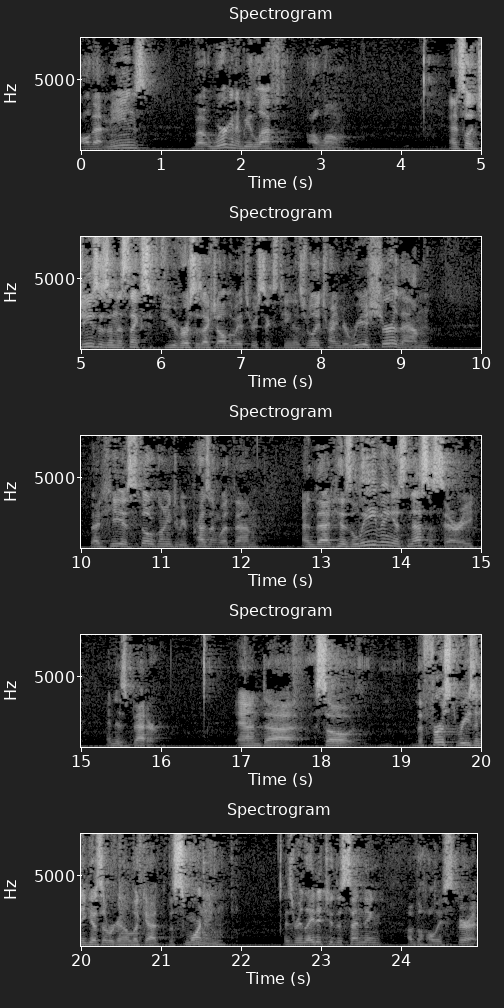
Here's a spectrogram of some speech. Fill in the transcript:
all that means, but we're going to be left alone. And so Jesus, in this next few verses, actually all the way through 16, is really trying to reassure them that he is still going to be present with them and that his leaving is necessary and is better. And uh, so the first reason he gives that we're going to look at this morning is related to the sending of the Holy Spirit.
